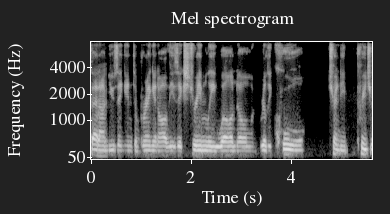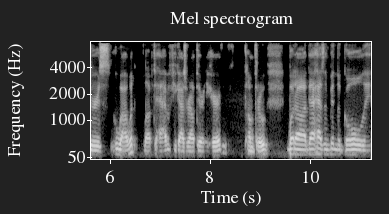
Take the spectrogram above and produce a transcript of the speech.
that I'm using in to bring in all these extremely well known, really cool, trendy preachers who I would love to have if you guys are out there and you hear it come through. But uh, that hasn't been the goal in,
